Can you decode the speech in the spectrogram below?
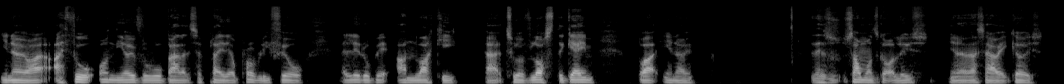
you know, I, I, thought on the overall balance of play, they'll probably feel a little bit unlucky uh, to have lost the game. But, you know, there's someone's got to lose. You know, that's how it goes.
